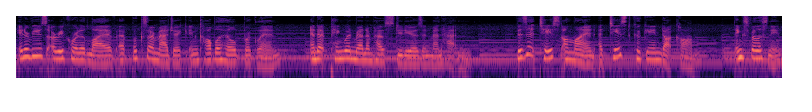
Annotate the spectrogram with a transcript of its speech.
Interviews are recorded live at Books Are Magic in Cobble Hill, Brooklyn, and at Penguin Random House Studios in Manhattan. Visit Taste online at tastecooking.com. Thanks for listening.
